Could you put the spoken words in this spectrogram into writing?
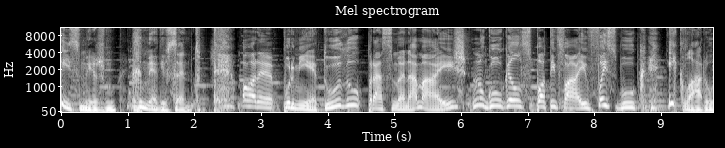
isso mesmo, remédio santo. Ora, por mim é tudo, para a semana a mais, no Google, Spotify, Facebook e, claro,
